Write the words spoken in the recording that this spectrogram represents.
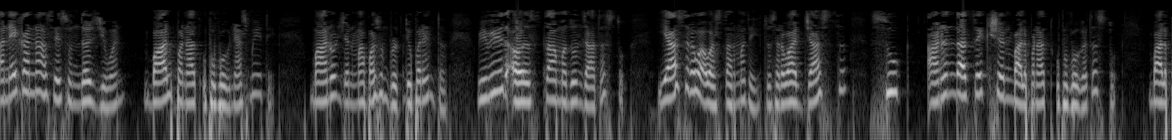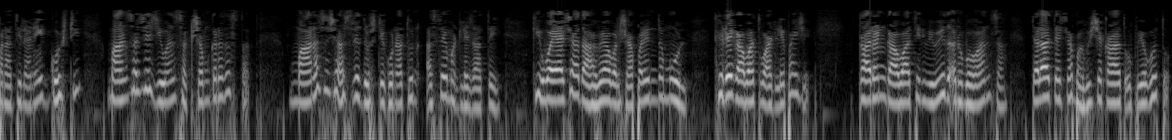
अनेकांना असे सुंदर जीवन बालपणात उपभोगण्यास मिळते. माणूस जन्मापासून मृत्यूपर्यंत विविध अवस्थांमधून जात असतो. या सर्व अवस्थांमध्ये तो सर्वात जास्त सुख आनंदाचे क्षण बालपणात उपभोगत असतो. बालपणातील अनेक गोष्टी माणसाचे जीवन सक्षम करत असतात. मानसशास्त्रीय दृष्टिकोनातून असे म्हटले जाते की वयाच्या दहाव्या वर्षापर्यंत मूल खेडेगावात वाढले पाहिजे. कारण गावातील विविध अनुभवांचा त्याला त्याच्या भविष्यकाळात उपयोग होतो.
